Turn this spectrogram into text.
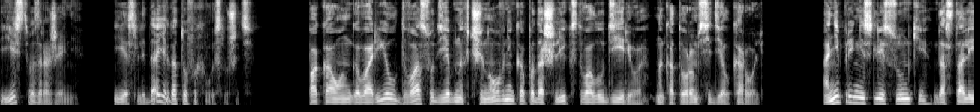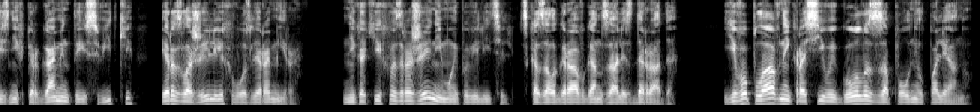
Есть возражения? Если да, я готов их выслушать. Пока он говорил, два судебных чиновника подошли к стволу дерева, на котором сидел король. Они принесли сумки, достали из них пергаменты и свитки и разложили их возле Рамира. «Никаких возражений, мой повелитель», — сказал граф Гонзалес де Рада. Его плавный красивый голос заполнил поляну.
